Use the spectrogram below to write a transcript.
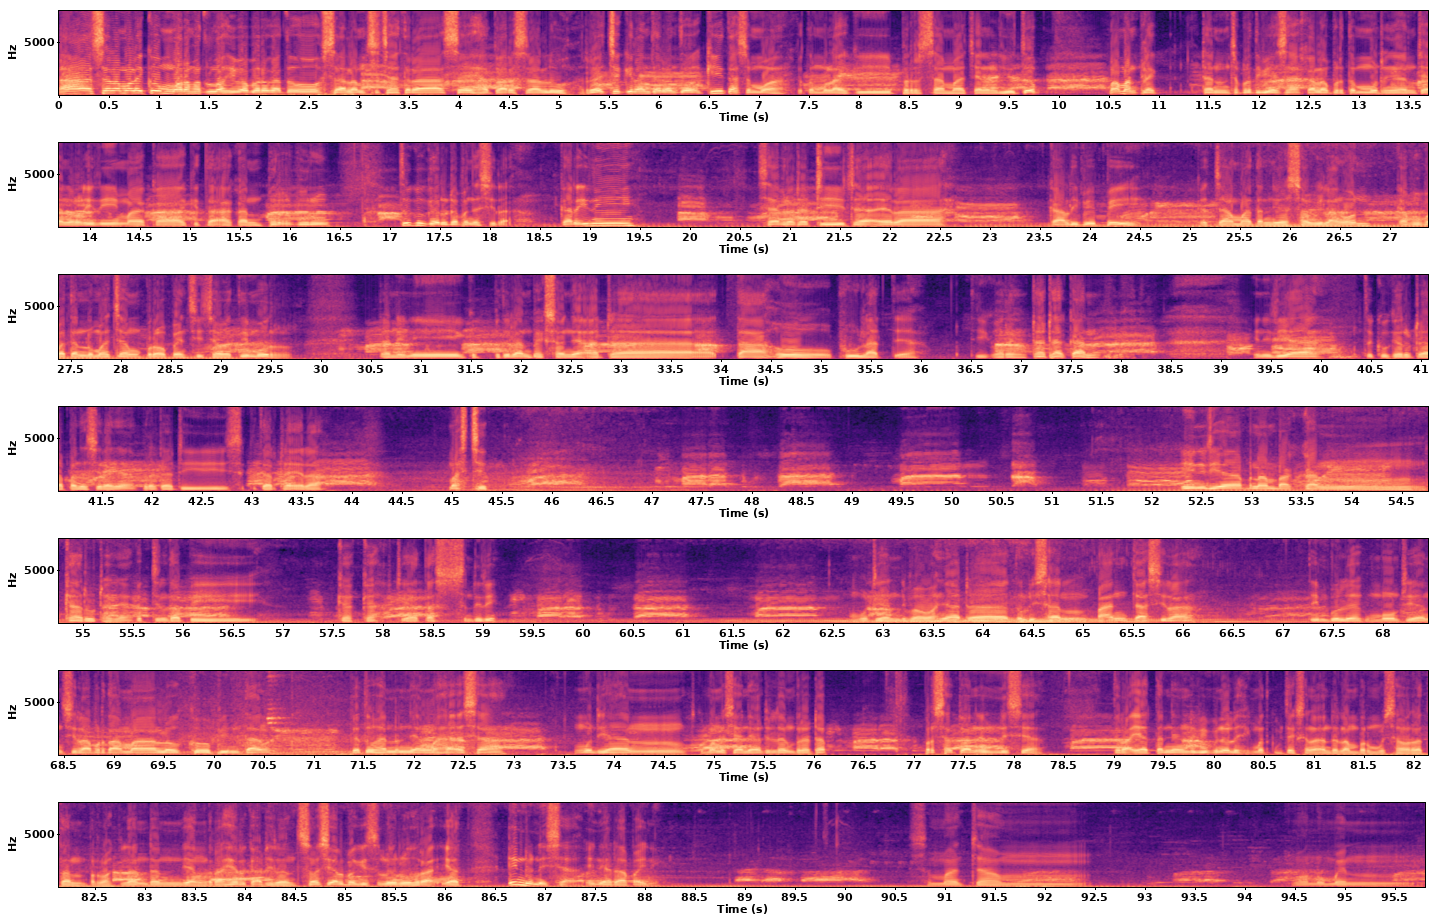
Assalamualaikum warahmatullahi wabarakatuh. Salam sejahtera, sehat waras selalu. Rezeki lancar untuk kita semua. Ketemu lagi bersama channel youtube Maman Black. Dan seperti biasa kalau bertemu dengan channel ini Maka kita akan berburu Tugu Garuda Pancasila. Kali ini Saya berada di daerah Kali PP Kecamatan Yosawilangun Kabupaten Lumajang Provinsi Jawa Timur dan ini kebetulan backsoundnya ada tahu bulat ya. Digoreng dadakan. Ini dia Tugu Garuda Pancasilanya berada di sekitar daerah masjid. Ini dia penampakan Garudanya kecil tapi gagah di atas sendiri kemudian di bawahnya ada tulisan Pancasila timbul ya. Kemudian sila pertama logo bintang ketuhanan yang Maha Esa. Kemudian kemanusiaan yang adil dan beradab. Persatuan Indonesia. Kerakyatan yang dipimpin oleh hikmat kebijaksanaan dalam permusyawaratan perwakilan dan yang terakhir keadilan sosial bagi seluruh rakyat Indonesia. Ini ada apa ini semacam monumen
